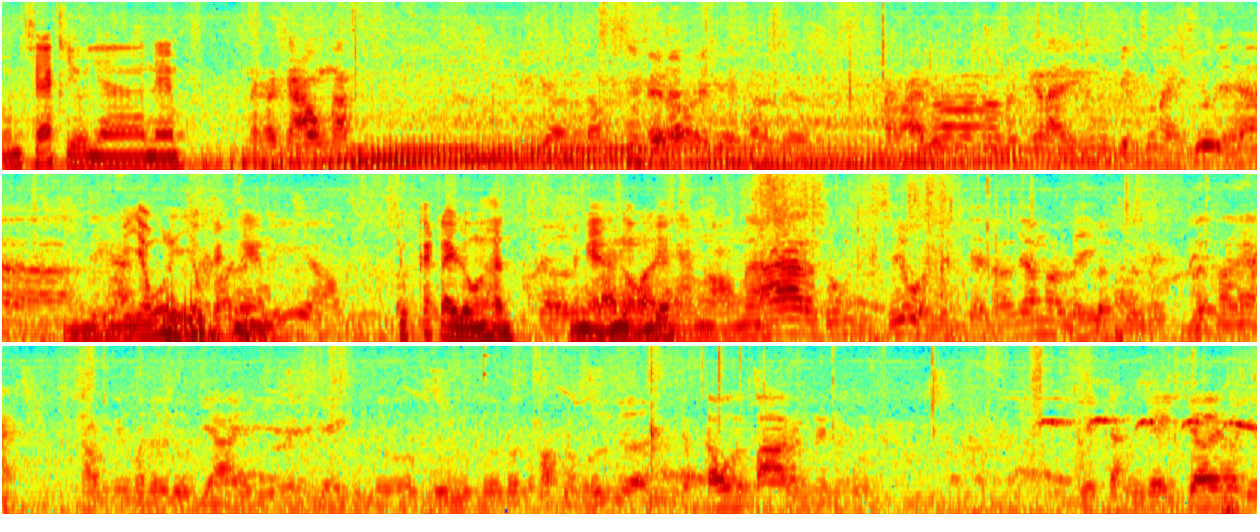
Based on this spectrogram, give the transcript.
Quấn sát vô nha anh em. Này hơi cao không ta? Này phải nó cái này nó giật xuống này xíu vậy á. Ừ, cái dấu này dấu cắt ngàm. Chút cắt đây luôn á hình. Cái ngàm ngọn chứ. ngàm ngọn đó. À, nó xuống một xíu rồi nhìn cho nó dám nó liền. Lực hơn nha. không nhưng mà nó đường dài thì vậy cũng nó, nó, nó có bắp nó bự lên gấp đôi gấp ba lần này nó còn vậy cần vậy chơi thôi chứ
